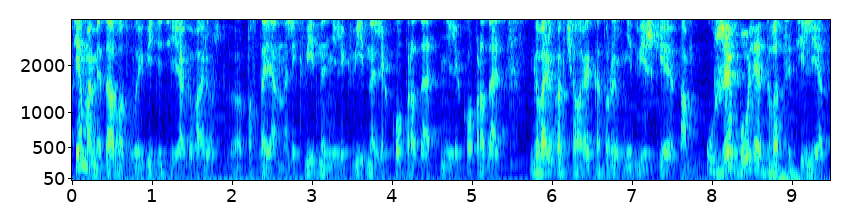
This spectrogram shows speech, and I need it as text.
темами, да, вот вы видите, я говорю что постоянно ликвидно, неликвидно, легко продать, нелегко продать. Говорю как человек, который в недвижке там уже более 20 лет.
